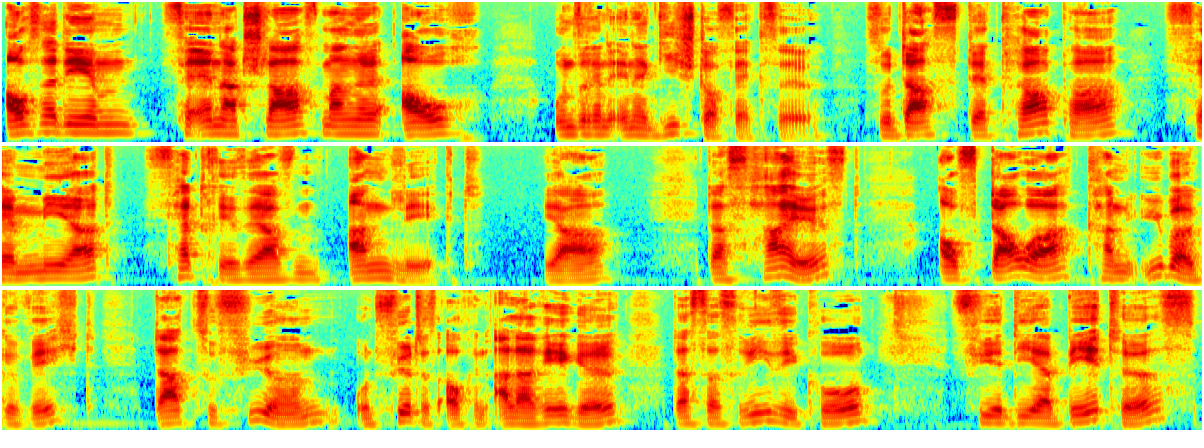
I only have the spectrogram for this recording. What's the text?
Außerdem verändert Schlafmangel auch unseren Energiestoffwechsel, sodass der Körper vermehrt Fettreserven anlegt. Ja, das heißt, auf Dauer kann Übergewicht dazu führen und führt es auch in aller Regel, dass das Risiko für Diabetes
